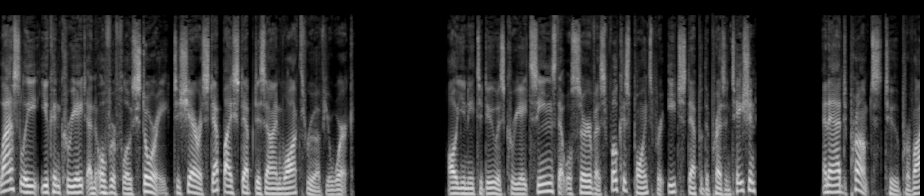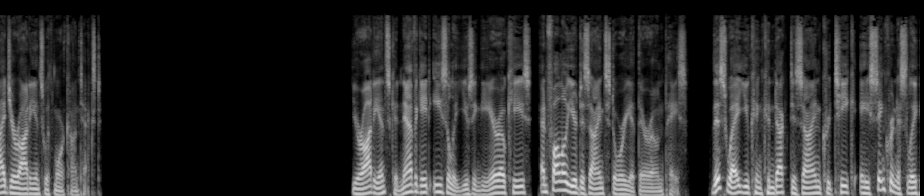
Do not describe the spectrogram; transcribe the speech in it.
Lastly, you can create an overflow story to share a step-by-step design walkthrough of your work. All you need to do is create scenes that will serve as focus points for each step of the presentation and add prompts to provide your audience with more context. Your audience can navigate easily using the arrow keys and follow your design story at their own pace. This way, you can conduct design critique asynchronously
